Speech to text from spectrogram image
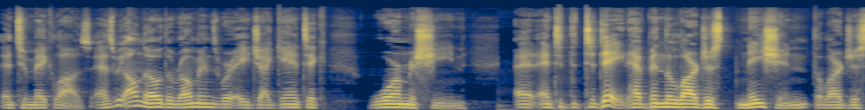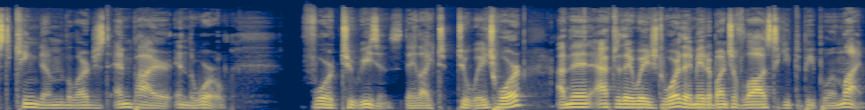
and to make laws. As we all know, the Romans were a gigantic war machine. And, and to, to date have been the largest nation, the largest kingdom, the largest empire in the world for two reasons. They liked to wage war and then after they waged war, they made a bunch of laws to keep the people in line.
